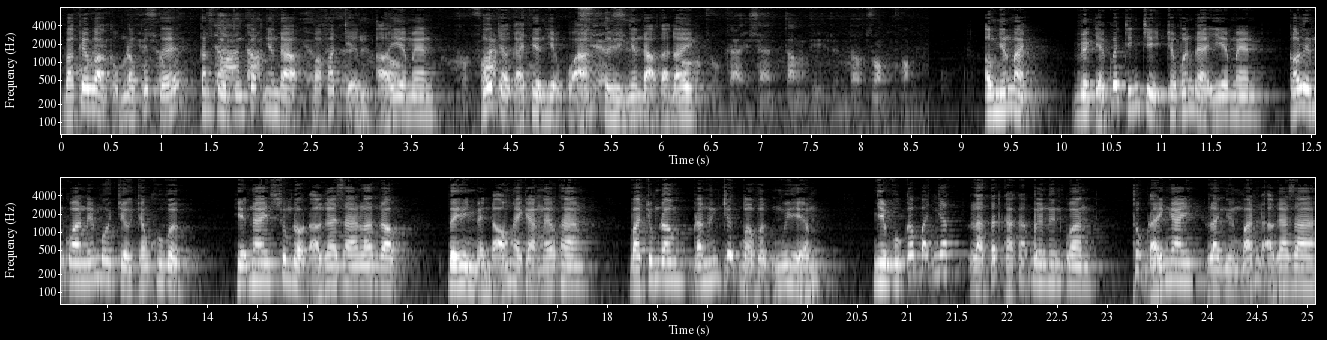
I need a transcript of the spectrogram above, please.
và kêu gọi cộng đồng quốc tế tăng cường cung cấp nhân đạo và phát triển ở Yemen, hỗ trợ cải thiện hiệu quả tình hình nhân đạo tại đây. Ông nhấn mạnh, việc giải quyết chính trị cho vấn đề Yemen có liên quan đến môi trường trong khu vực. Hiện nay, xung đột ở Gaza lan rộng, tình hình Biển Đỏ ngày càng leo thang và Trung Đông đang đứng trước bờ vực nguy hiểm. Nhiệm vụ cấp bách nhất là tất cả các bên liên quan thúc đẩy ngay lệnh ngừng bắn ở Gaza,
